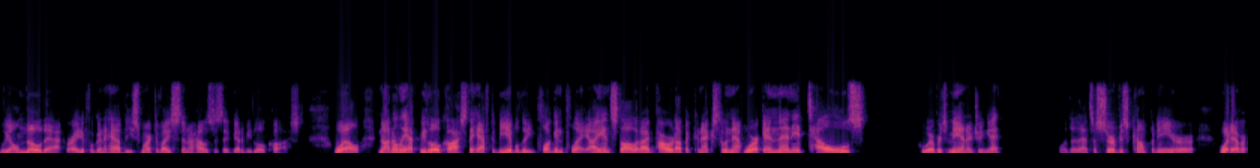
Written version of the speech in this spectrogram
We all know that, right? If we're going to have these smart devices in our houses, they've got to be low cost. Well, not only have to be low cost, they have to be able to be plug and play. I install it, I power it up, it connects to a network, and then it tells whoever's managing it, whether that's a service company or whatever,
